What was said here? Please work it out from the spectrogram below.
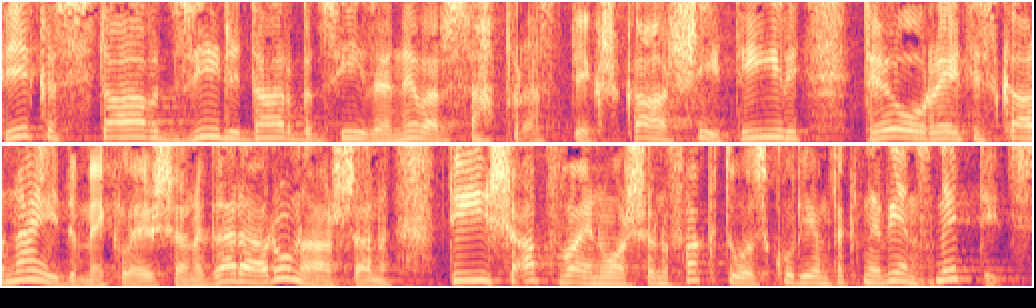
Tie, kas stāv dziļi darba dzīvē, nevar saprast, priekš kā šī tīri teorētiskā naida meklēšana, garā runāšana, tīša apvainošana faktos, kuriem tak neviens netic.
